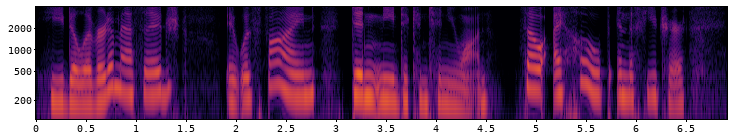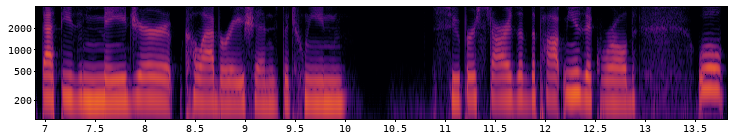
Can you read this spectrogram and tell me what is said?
He delivered a message. It was fine, didn't need to continue on. So I hope in the future that these major collaborations between superstars of the pop music world will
